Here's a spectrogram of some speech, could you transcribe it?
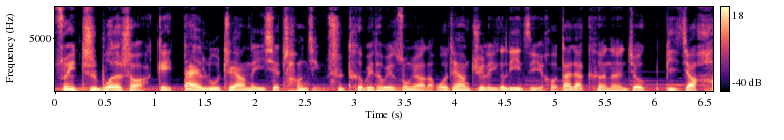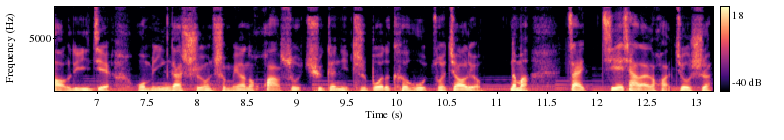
所以直播的时候啊，给带入这样的一些场景是特别特别重要的。我这样举了一个例子以后，大家可能就比较好理解，我们应该使用什么样的话术去跟你直播的客户做交流。那么，在接下来的话，就是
